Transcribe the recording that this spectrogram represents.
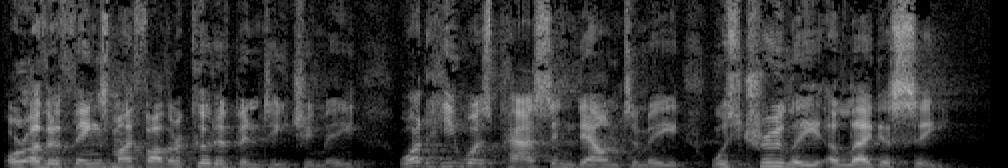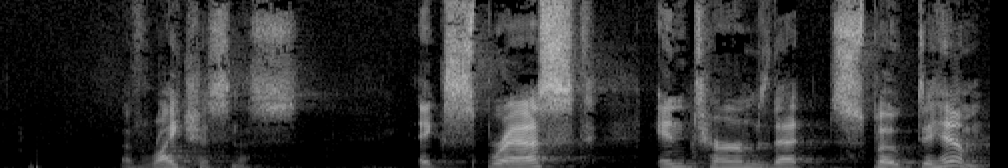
or other things my father could have been teaching me. What he was passing down to me was truly a legacy of righteousness, expressed in terms that spoke to him.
